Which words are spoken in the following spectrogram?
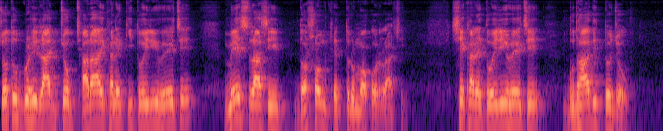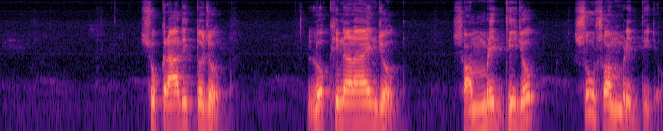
চতুর্গ্রহী রাজযোগ ছাড়া এখানে কি তৈরি হয়েছে? মেষ রাশির দশম ক্ষেত্র মকর রাশি। সেখানে তৈরি হয়েছে বুধাদিত্য যোগ, শুক্রাদিত্য যোগ, লক্ষ্মীনারায়ণ যোগ, সমৃদ্ধি যোগ, সুসমৃদ্ধি যোগ।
